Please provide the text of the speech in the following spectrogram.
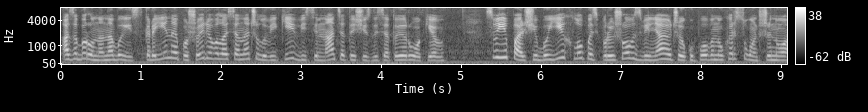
а заборона на виїзд з країни поширювалася на чоловіків 18-60 років. Свої перші бої хлопець пройшов, звільняючи окуповану Херсонщину.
